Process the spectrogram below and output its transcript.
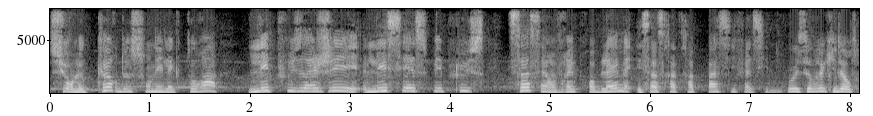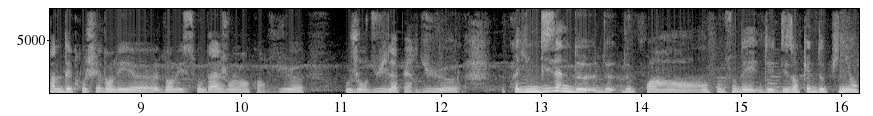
sur le cœur de son électorat. Les plus âgés, les CSP+, ça, c'est un vrai problème et ça ne se rattrape pas si facilement. Oui, c'est vrai qu'il est en train de décrocher dans les, euh, dans les sondages, on l'a encore vu Aujourd'hui, il a perdu euh, près d'une dizaine de, points hein, en, fonction des, enquêtes d'opinion.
